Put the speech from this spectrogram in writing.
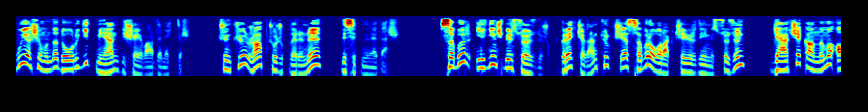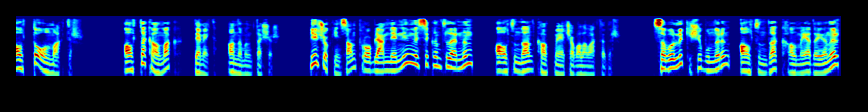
bu yaşamında doğru gitmeyen bir şey var demektir. Çünkü Rab çocuklarını disiplin eder. Sabır ilginç bir sözdür. Grekçeden Türkçe'ye sabır olarak çevirdiğimiz sözün gerçek anlamı altta olmaktır. Altta kalmak demek anlamını taşır. Birçok insan problemlerinin ve sıkıntılarının altından kalkmaya çabalamaktadır. Sabırlı kişi bunların altında kalmaya dayanır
